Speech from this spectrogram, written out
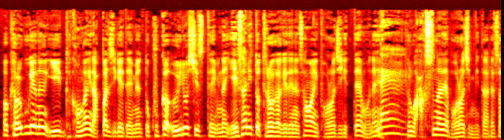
어, 결국에는 이 건강이 나빠지게 되면 또 국가 의료 시스템이나 예산이 또 들어가게 되는 상황이 벌어지기 때문에 네. 결국 악순환에 벌어집니다. 그래서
